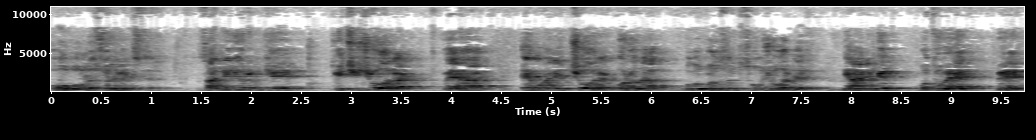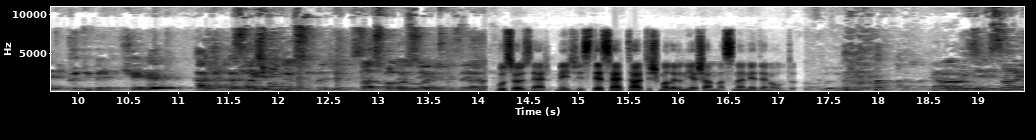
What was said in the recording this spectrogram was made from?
olduğunu söylemek isterim. Zannediyorum ki geçici olarak veya emanetçi olarak orada bulunmanızın sonucu olabilir. Yani bir motive ve kötü bir şeyle karşı karşıyayız. Saçmalıyorsun Cemil, saçmalıyorsun. Bu sözler, mecliste sert tartışmaların yaşanmasına neden oldu. Sana ya.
